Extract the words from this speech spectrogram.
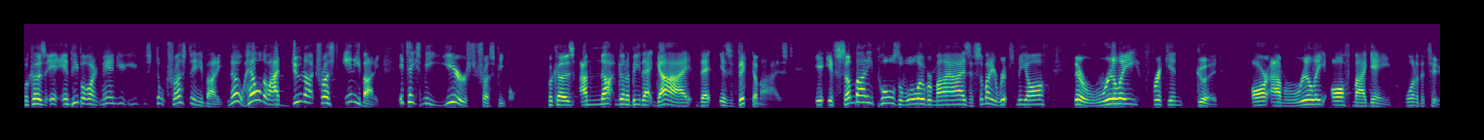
because and people are like, man, you you just don't trust anybody. No, hell no, I do not trust anybody. It takes me years to trust people because I'm not going to be that guy that is victimized. If somebody pulls the wool over my eyes, if somebody rips me off, they're really freaking good, or I'm really off my game. One of the two.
